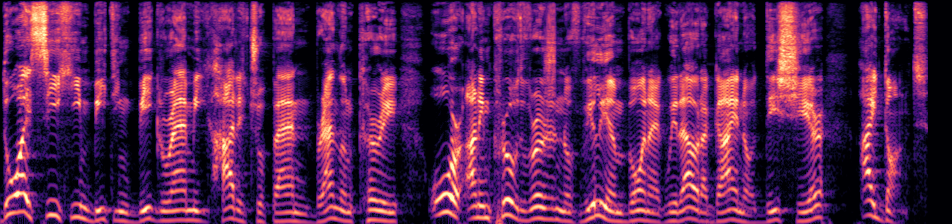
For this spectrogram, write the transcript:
Do I see him beating Big Ramy, Hadi Choopan, Brandon Curry, or an improved version of William Bonac without a gyno this year? I don't.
